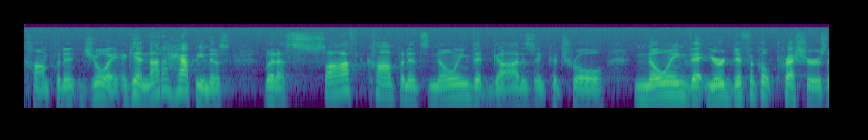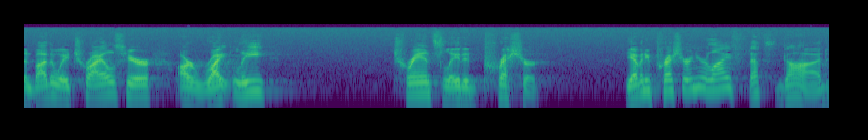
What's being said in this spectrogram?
confident joy? Again, not a happiness, but a soft confidence knowing that God is in control, knowing that your difficult pressures, and by the way, trials here are rightly translated pressure. You have any pressure in your life? That's God,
